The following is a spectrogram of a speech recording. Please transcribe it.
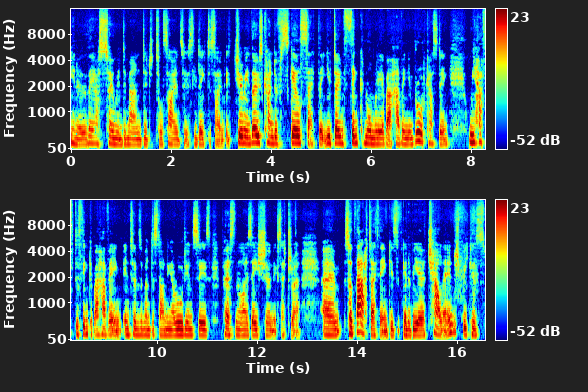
you know they are so in demand digital scientists and data scientists do you know I mean? Those kind of skill set that you don't think normally about having in broadcasting we have to think about having in terms of understanding our audiences personalization etc um, so that I think is going to be a challenge because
